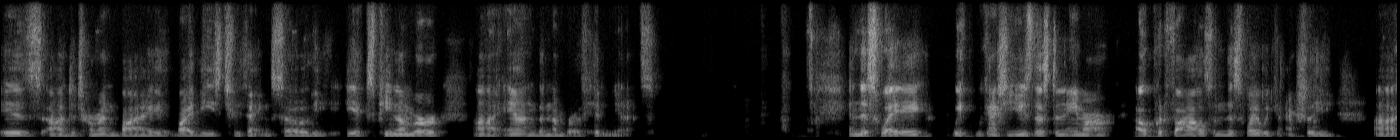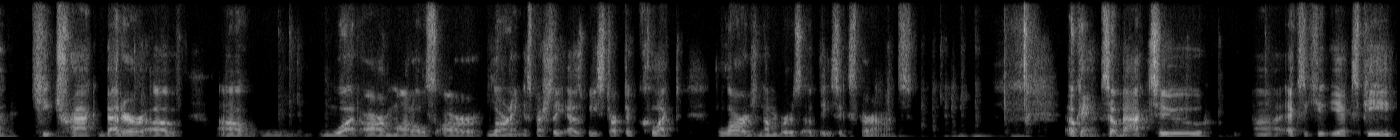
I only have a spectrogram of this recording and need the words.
is uh, determined by, by these two things. So the EXP number uh, and the number of hidden units. And this way we, we can actually use this to name our output files. And this way we can actually uh, keep track better of uh, what our models are learning, especially as we start to collect large numbers of these experiments. Okay, so back to uh, execute EXP.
